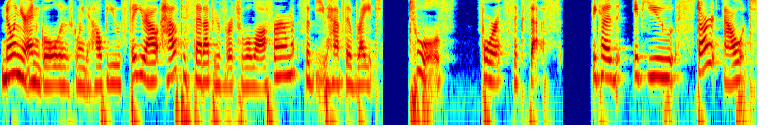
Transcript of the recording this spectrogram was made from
Knowing your end goal is going to help you figure out how to set up your virtual law firm so that you have the right tools for success. Because if you start out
